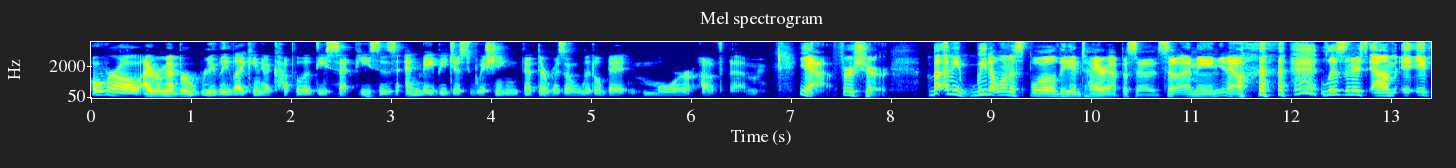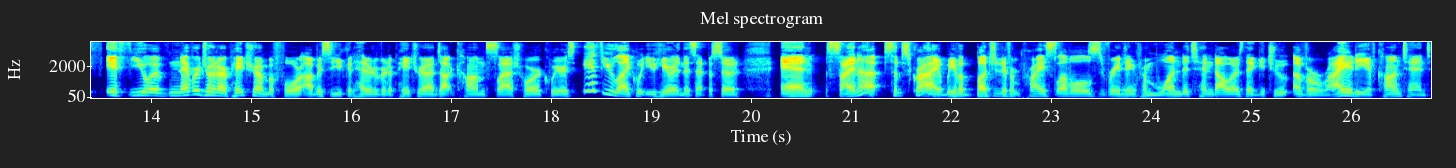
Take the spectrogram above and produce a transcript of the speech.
overall, I remember really liking a couple of these set pieces and maybe just wishing that there was a little bit more of them. Yeah, for sure. But I mean, we don't want to spoil the entire episode. So I mean, you know, listeners, um, if if you have never joined our Patreon before, obviously you can head over to patreon.com slash horrorqueers if you like what you hear in this episode and sign up, subscribe. We have a bunch of different price levels ranging from one to ten dollars. They get you a variety of content.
